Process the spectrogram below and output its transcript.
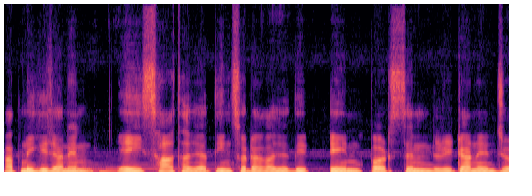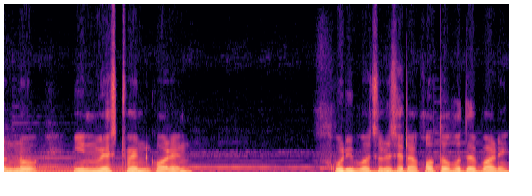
আপনি কি জানেন, এই সাত হাজার তিনশো টাকা যদি টেন পার্সেন্ট রিটার্নের জন্য ইনভেস্টমেন্ট করেন কুড়ি বছরে সেটা কত হতে পারে?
